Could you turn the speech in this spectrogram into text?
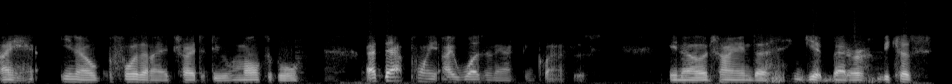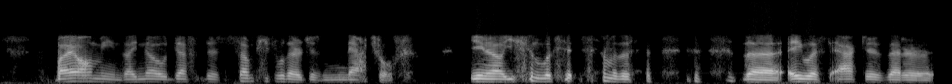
I you know before that I had tried to do multiple. At that point, I was in acting classes, you know, trying to get better because by all means, I know def- there's some people that are just naturals you know, you can look at some of the the A-list actors that are,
